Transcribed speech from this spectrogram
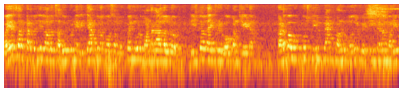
వైఎస్ఆర్ కడప జిల్లాలో చదువుకునే విద్యార్థుల కోసం ముప్పై మూడు మండలాలలో డిజిటల్ లైబ్రరీ ఓపెన్ చేయడం కడప ఉప్పు స్టీల్ ప్లాంట్ పనులు మొదలు పెట్టించడం మరియు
